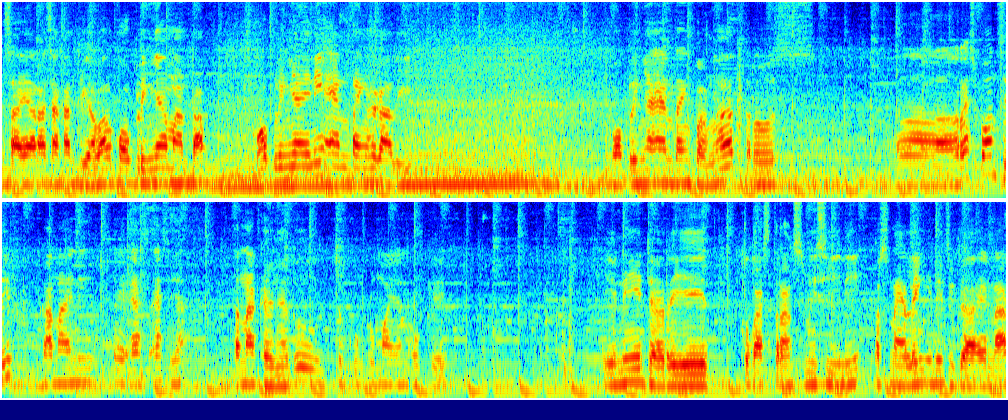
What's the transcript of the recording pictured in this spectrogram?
saya rasakan di awal koplingnya mantap. Koplingnya ini enteng sekali koplingnya enteng banget terus uh, responsif karena ini TSS ya. Tenaganya tuh cukup lumayan oke. Okay. ini dari tukas transmisi ini persneling ini juga enak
